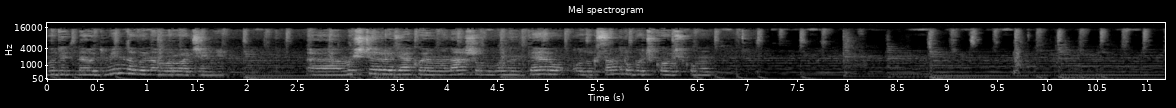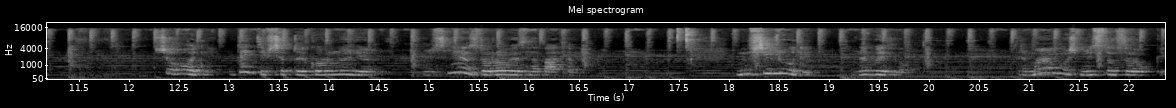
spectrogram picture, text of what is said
будуть неодмінно винагороджені. Е, Ми щиро дякуємо нашому волонтеру Олександру Бочковському. Сьогодні де дівся той коронавірус? Міцні здоров'я з набатом. Ми всі люди, не бидло. Тримаємось міцно за руки.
